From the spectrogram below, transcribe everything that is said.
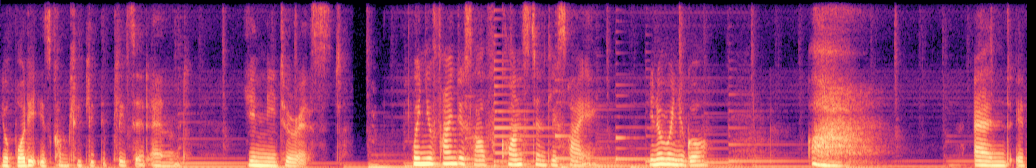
Your body is completely depleted and you need to rest. When you find yourself constantly sighing, you know, when you go, ah and it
